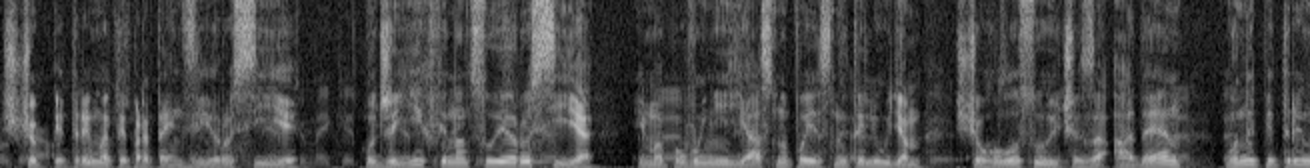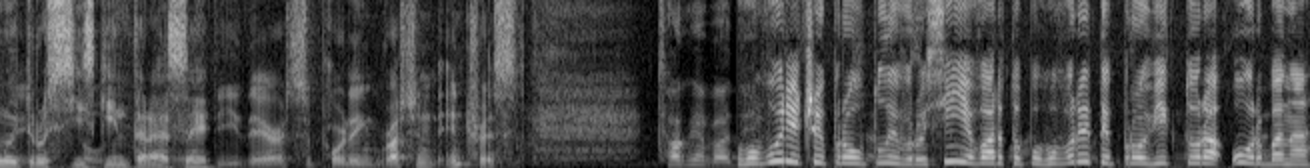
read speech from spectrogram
щоб підтримати претензії Росії. Отже, їх фінансує Росія, і ми повинні ясно пояснити людям, що голосуючи за АДН, вони підтримують російські інтереси. Говорячи про вплив Росії, варто поговорити про Віктора Орбана.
